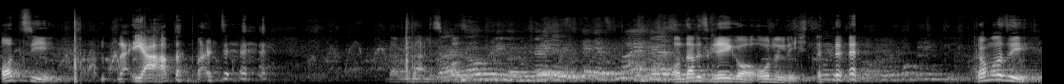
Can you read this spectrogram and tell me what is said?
Otzi. Na, ja, habt ihr bald. Und dann ist Gregor ohne Licht. Komm, Ossi.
